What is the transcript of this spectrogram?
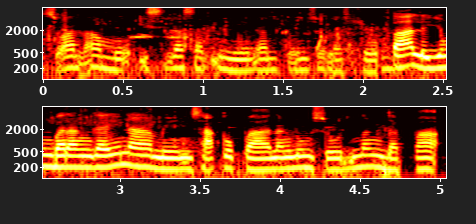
So an amo isla sa inin ang konsolasyon. Bale yung barangay namin sakop pa ng lungsod ng Dapa.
